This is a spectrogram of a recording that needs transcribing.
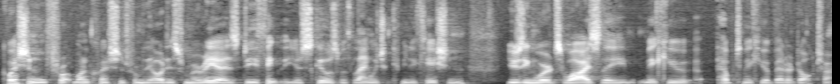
Question one question from the audience from Maria is: Do you think that your skills with language and communication using words wisely make you help to make you a better doctor?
